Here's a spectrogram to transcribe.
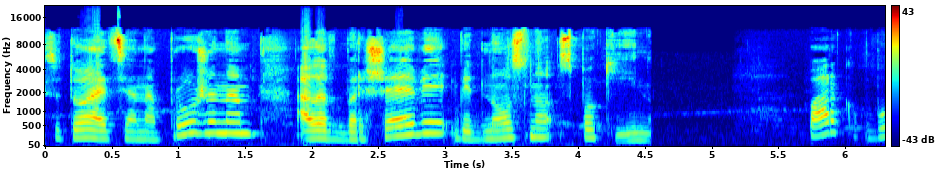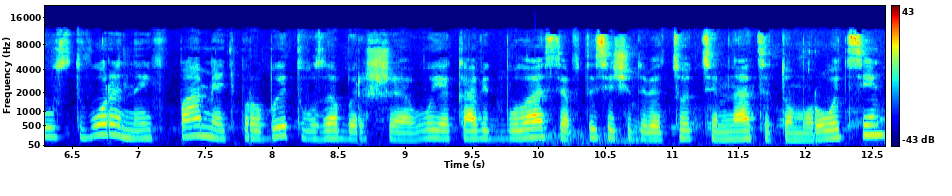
ситуація напружена, але в Бершеві відносно спокійно. Парк був створений в пам'ять про битву за Бершеву, яка відбулася в 1917 році,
